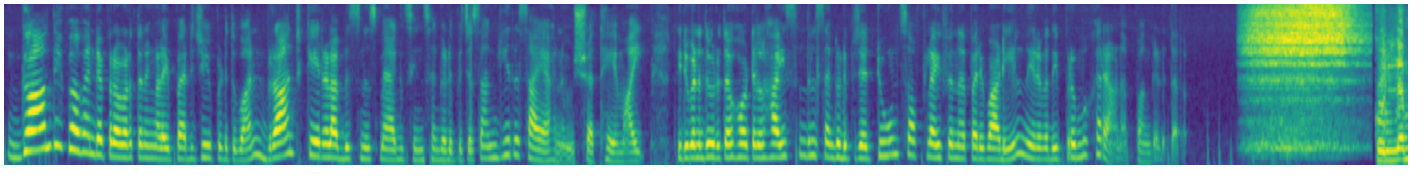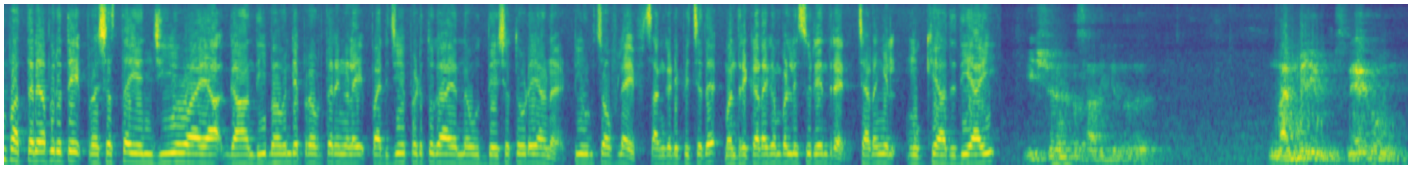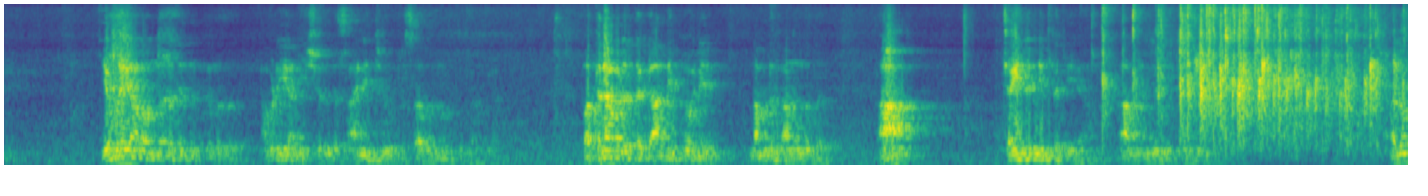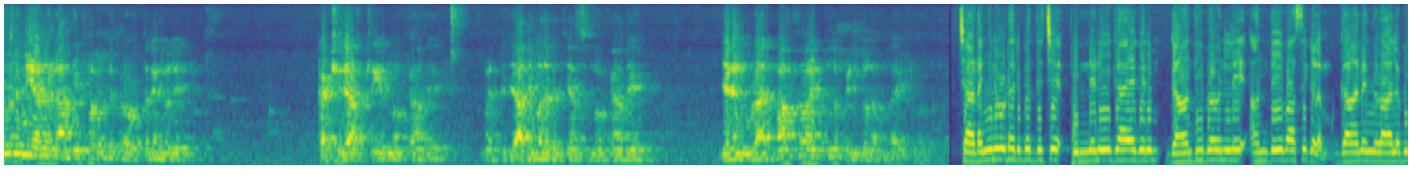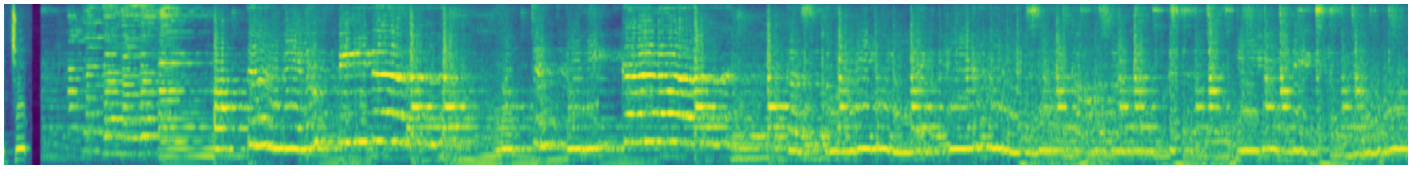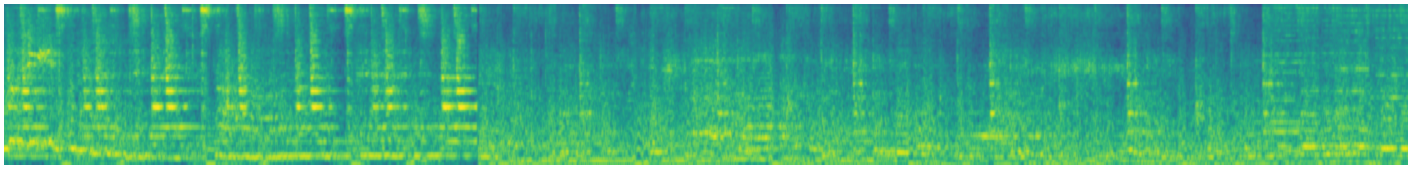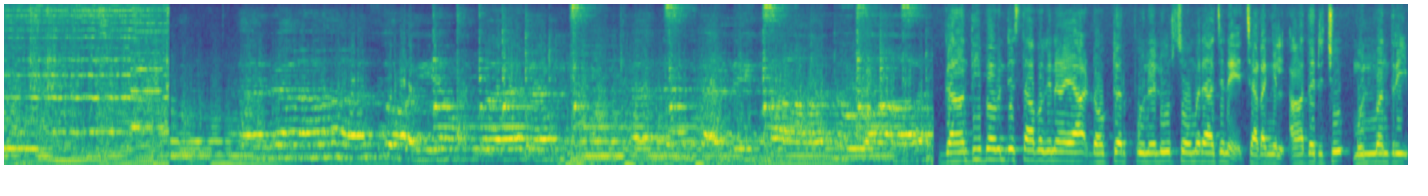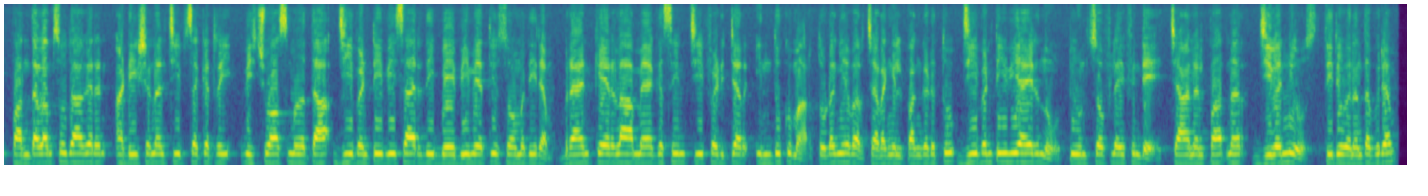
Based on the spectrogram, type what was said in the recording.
ഗാന്ധി ഭവന്റെ പ്രവർത്തനങ്ങളെ പരിചയപ്പെടുത്തുവാൻ ബ്രാൻഡ് കേരള ബിസിനസ് മാഗസിൻ സംഘടിപ്പിച്ച സംഗീത സായാഹ്നം ശ്രദ്ധേയമായി. തിരുവനന്തപുരത്ത് ഹോട്ടൽ ഹൈസന്തിൽ സംഘടിപ്പിച്ച ട്യൂൺസ് ഓഫ് ലൈഫ് എന്ന പരിപാടിയിൽ നിരവധി പ്രമുഖരാണ് പങ്കെടുത്തത്. കൊല്ലം പത്തനാപുരത്തെ പ്രശസ്ത എൻ ജി ഒ ആയ ഗാന്ധി ഭവന്റെ പ്രവർത്തനങ്ങളെ പരിചയപ്പെടുത്തുക എന്ന ഉദ്ദേശത്തോടെയാണ് ട്യൂൺസ് ഓഫ് ലൈഫ് സംഘടിപ്പിച്ചത്. മന്ത്രി കടകംപള്ളി സുരേന്ദ്രൻ ചടങ്ങിൽ മുഖ്യാതിഥിയായി. ഈശ്വരൻ പ്രസാദിക്കുന്നത് നന്മയും സ്നേഹവും എവിടെയാണോ നിറഞ്ഞു നിൽക്കുന്നത് അവിടെയാണ് ഈശ്വരന്റെ സാന്നിധ്യവും പ്രസാദവും നമുക്ക് നൽകുക പത്തനാപുരത്തെ ഗാന്ധി ഭവനിൽ നമ്മൾ കാണുന്നത് ആ ചൈതന്യം തന്നെയാണ് ആ അതുകൊണ്ട് തന്നെയാണ് ഗാന്ധി ഭവന്റെ പ്രവർത്തനങ്ങളിൽ കക്ഷി രാഷ്ട്രീയം നോക്കാതെ മറ്റ് ജാതിമത വ്യത്യാസം നോക്കാതെ ജനങ്ങളുടെ ആത്മാർത്ഥമായിട്ടുള്ള പിന്തുണ ഉണ്ടായിട്ടുള്ളത്. ചടങ്ങിനോടനുബന്ധിച്ച് പിന്നണി ഗായകരും ഗാന്ധി ഭവനിലെ അന്തേവാസികളും ഗാനങ്ങൾ ആലപിച്ചു. ഗാന്ധി ഭവന്റെ സ്ഥാപകനായ ഡോക്ടർ പുനലൂർ സോമരാജനെ ചടങ്ങിൽ ആദരിച്ചു. മുൻമന്ത്രി Pandalam Sudhakaran additional chief secretary Vishwas Mehta Jeevan T V സാരഥി Baby Mathew Somatheeram brand Kerala magazine chief editor Indukumar തുടങ്ങിയവർ ചടങ്ങിൽ പങ്കെടുത്തു. ജീവൻ ടി ആയിരുന്നു ട്യൂൺസ് ഓഫ് ലൈഫിന്റെ channel partner. Jeevan news Thiruvananthapuram.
